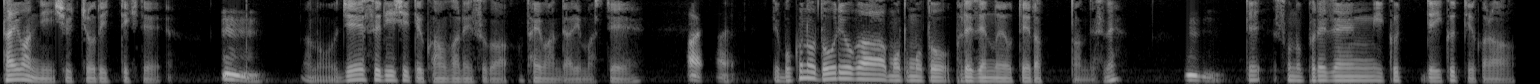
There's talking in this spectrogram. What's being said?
台湾に出張で行ってきて、うん。あの、JSDC っていうカンファレンスが台湾でありまして、はい、はい。で、僕の同僚がもともとプレゼンの予定だったんですね。うん。で、そのプレゼン行く、で行くっていうから、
